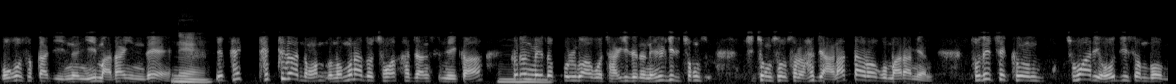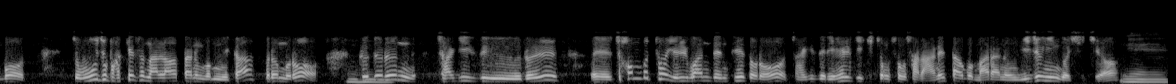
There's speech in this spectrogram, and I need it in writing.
보고서까지 있는 이 마당인데 네. 팩트가 너무나도 정확하지 않습니까? 음. 그럼에도 불구하고 자기들은 헬기 기총 소설을 하지 않았다고 말하면 도대체 그럼 총알이 어디서 뭐뭐 뭐 우주 밖에서 날라왔다는 겁니까? 그러므로 음. 그들은 자기들을 처음부터 일관된 태도로 자기들이 헬기 기총 소사를 안 했다고 말하는 위증인 것이죠. 예.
